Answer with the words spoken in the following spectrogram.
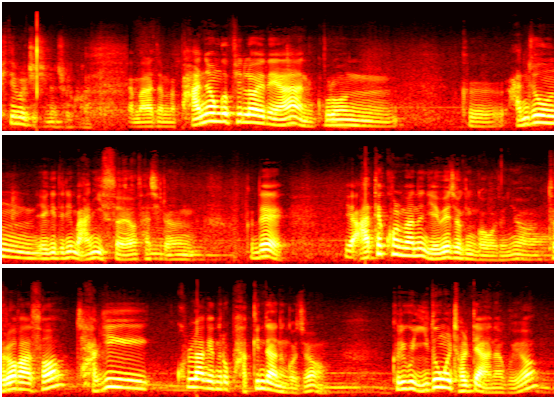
피드백을 주시면 좋을 것 같아요. 말하자면 반영구 필러에 대한 그런 그 안 좋은 얘기들이 많이 있어요, 사실은. 음. 근데 이 아테콜만은 예외적인 거거든요. 어. 들어가서 자기 콜라겐으로 바뀐다는 거죠. 음. 그리고 이동을 절대 안 하고요. 음.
